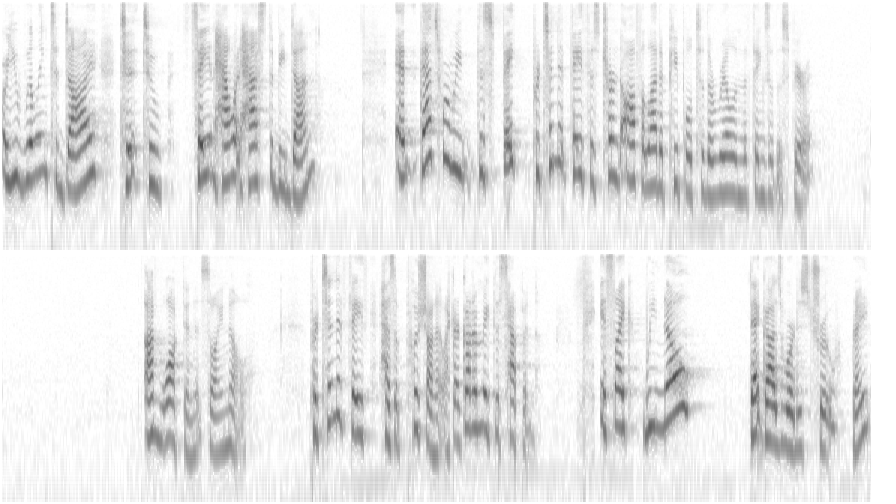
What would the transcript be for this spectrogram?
Are you willing to die to, to saying how it has to be done? And that's where we, this fake, pretended faith has turned off a lot of people to the real and the things of the Spirit. I've walked in it, so I know. Pretended faith has a push on it, like, I got to make this happen. It's like we know that God's word is true, right?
